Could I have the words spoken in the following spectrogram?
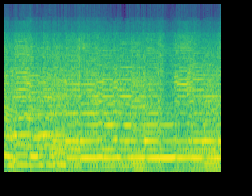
Thank you.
